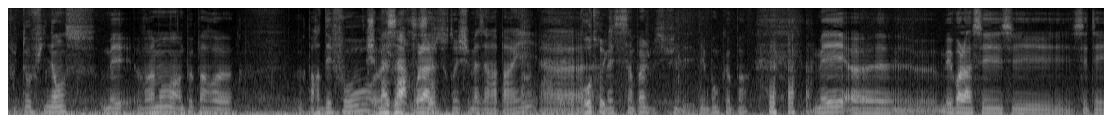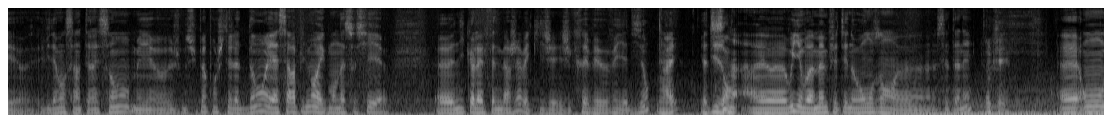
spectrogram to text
plutôt finance, mais vraiment un peu par, par défaut. Chez Mazar, Voilà, je suis retrouvé chez Mazar à Paris. Gros truc. Mais c'est sympa, je me suis fait des, bons copains. mais, mais voilà, c'était évidemment c'est intéressant, mais je ne me suis pas projeté là-dedans. Et assez rapidement, avec mon associé euh, Nicolas Elfenberger, avec qui j'ai créé VEV e il y a 10 ans. Ouais, il y a 10 ans. Euh, oui, on va même fêter nos 11 ans euh, cette année. Ok. on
